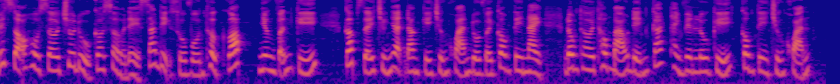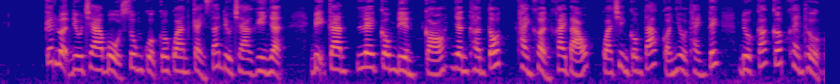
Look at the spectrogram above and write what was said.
biết rõ hồ sơ chưa đủ cơ sở để xác định số vốn thực góp nhưng vẫn ký, cấp giấy chứng nhận đăng ký chứng khoán đối với công ty này, đồng thời thông báo đến các thành viên lưu ký công ty chứng khoán. Kết luận điều tra bổ sung của cơ quan cảnh sát điều tra ghi nhận, bị can Lê Công Điền có nhân thân tốt, thành khẩn khai báo, quá trình công tác có nhiều thành tích được các cấp khen thưởng.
